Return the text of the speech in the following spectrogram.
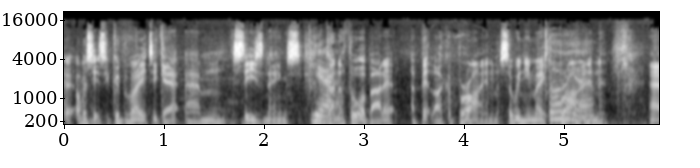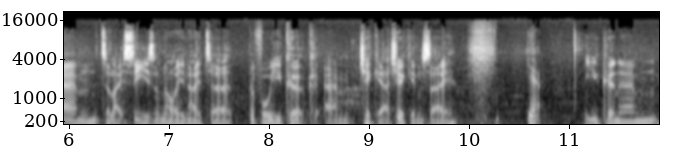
obviously, it's a good way to get um, seasonings. Yeah. I kind of thought about it a bit like a brine. So when you make a Oh, brine um, to like season or you know to before you cook um, chicken a chicken say. Yeah. you can, um,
